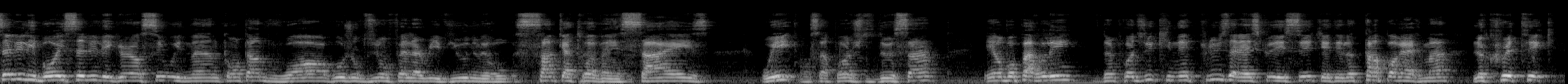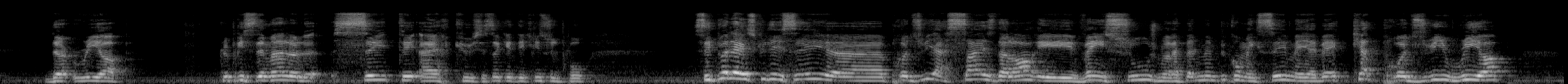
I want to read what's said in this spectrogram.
Salut les boys, salut les girls, c'est Weedman, content de vous voir. Aujourd'hui, on fait la review numéro 196. Oui, on s'approche du 200. Et on va parler d'un produit qui n'est plus à la SQDC, qui a été là temporairement, le Critic de Re-Up. Plus précisément, le CTRQ, c'est ça qui est écrit sur le pot. C'est pas la SQDC, euh, produit à 16$ et 20 sous. Je me rappelle même plus combien c'est, mais il y avait 4 produits Re-Up.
